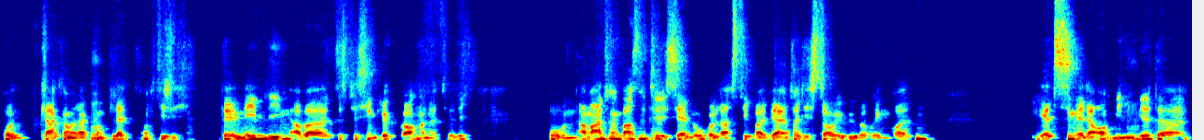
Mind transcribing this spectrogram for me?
Und klar kann man da mhm. komplett auf die daneben liegen, aber das bisschen Glück braucht man natürlich. Und am Anfang war es natürlich sehr logolastig, weil wir einfach die Story rüberbringen wollten. Jetzt sind wir da auch minimierter,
